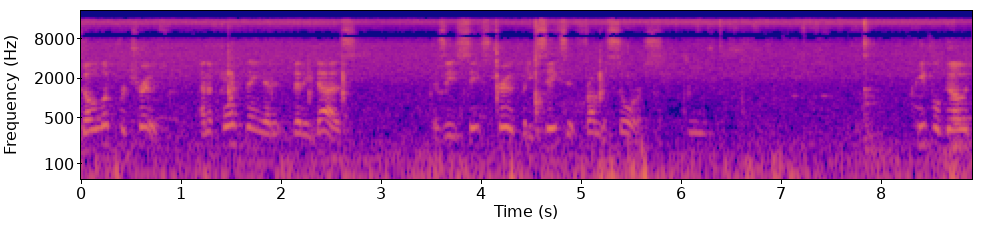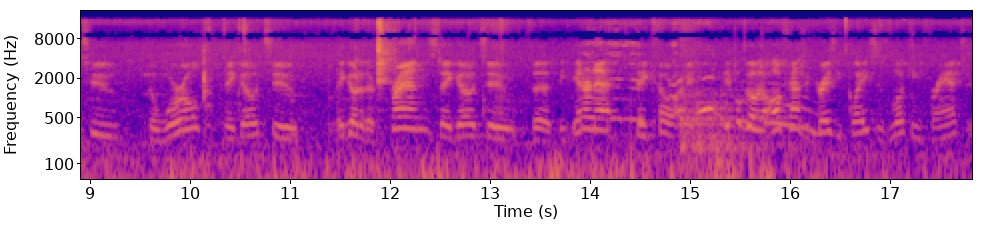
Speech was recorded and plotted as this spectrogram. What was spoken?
go look for truth. And the fourth thing that, that he does is he seeks truth, but he seeks it from the source. People go to the world, they go to they go to their friends, they go to the, the internet, they go I mean people go to all kinds of crazy places looking for answers.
